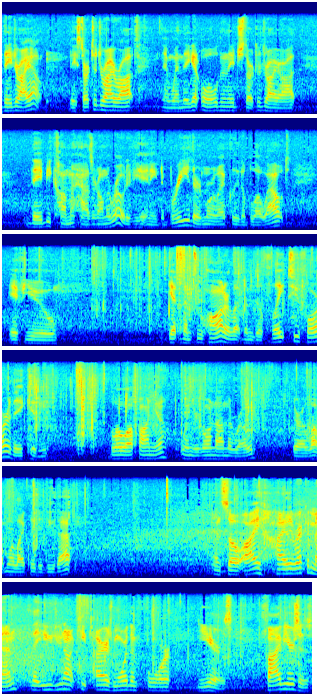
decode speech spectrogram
They dry out. They start to dry rot, and when they get old and they start to dry rot, they become a hazard on the road. If you hit any debris, they're more likely to blow out. If you get them too hot or let them deflate too far, they can blow up on you when you're going down the road. They're a lot more likely to do that. And so I highly recommend that you do not keep tires more than four years. Five years is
